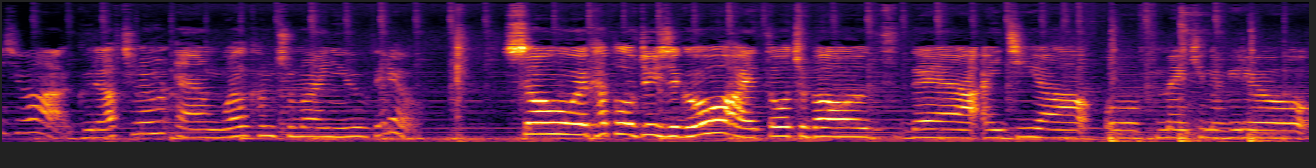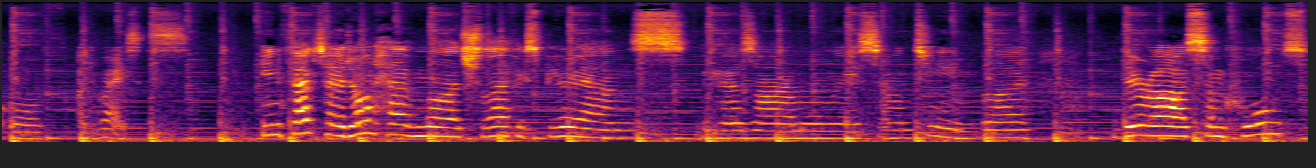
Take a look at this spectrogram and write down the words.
Konnichiwa, good afternoon and welcome to my new video. So a couple of days ago I thought about the idea of making a video of advices. In fact I don't have much life experience because I'm only 17 but there are some quotes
